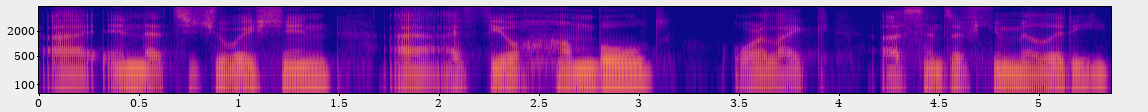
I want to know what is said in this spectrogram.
uh, in that situation, uh, I feel humbled or like a sense of humility.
